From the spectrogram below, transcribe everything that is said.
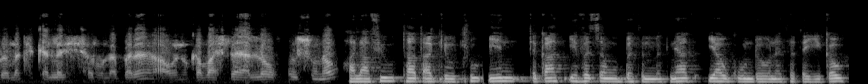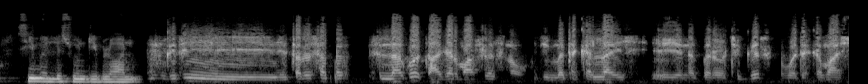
በመተከል ላይ ሲሰሩ ነበረ። አሁንም ከማሽ ላይ ያለው እሱ ነው። ኃላፊው ታጣቂዎቹ ይህን ጥቃት የፈጸሙበትን ምክንያት ያውቁ እንደሆነ ተጠይቀው ሲመልሱ እንዲህ ብለዋል። እንግዲህ የጸረ ሰላም ፍላጎት ሀገር ማፍረስ ነው። እዚህ መተከል ላይ የነበረው ችግር ወደ ከማሺ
